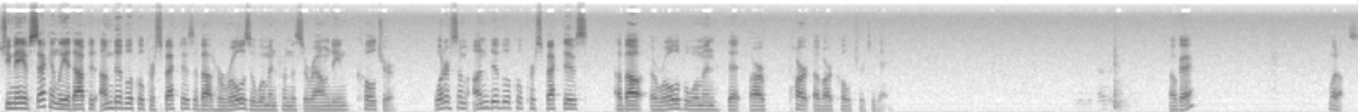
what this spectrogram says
She may have, secondly, adopted unbiblical perspectives about her role as a woman from the surrounding culture. What are some unbiblical perspectives about a role of a woman that are part of our culture today? Okay. What else?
